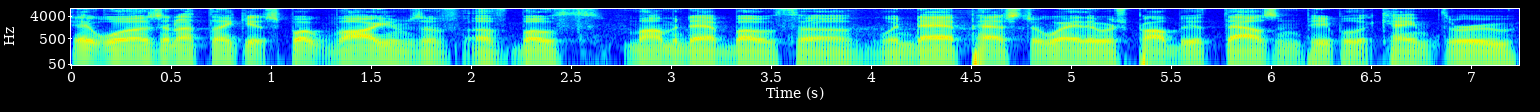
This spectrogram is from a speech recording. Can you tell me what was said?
It was, and I think it spoke volumes of, of both mom and dad. Both uh, when dad passed away, there was probably a thousand people that came through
